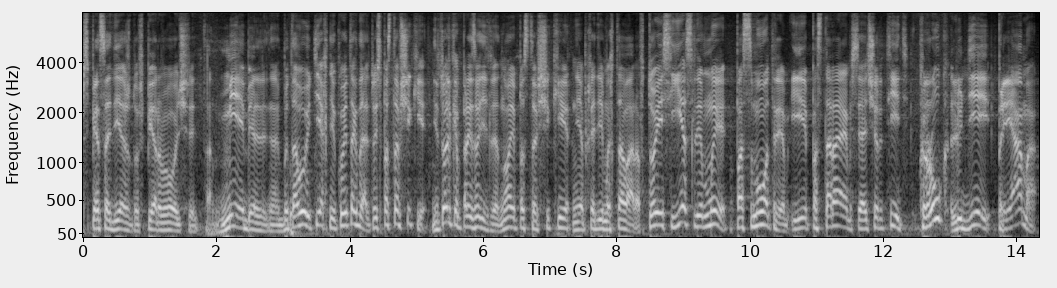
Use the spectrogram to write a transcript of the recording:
спецодежду в первую очередь, там, мебель, бытовую технику и так далее далее. То есть поставщики. Не только производители, но и поставщики необходимых товаров. То есть, если мы посмотрим и постараемся очертить круг людей прямо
